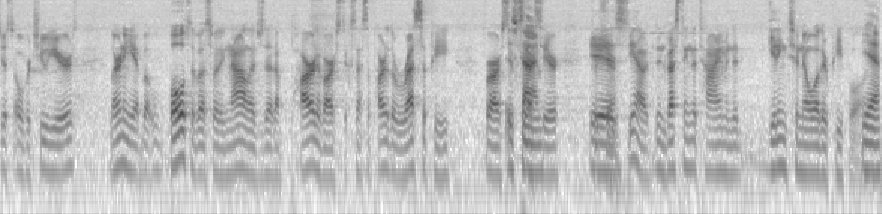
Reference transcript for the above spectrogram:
just over two years learning it, but both of us would acknowledge that a part of our success, a part of the recipe for our success here, sure. yeah, investing the time into getting to know other people. Yeah,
